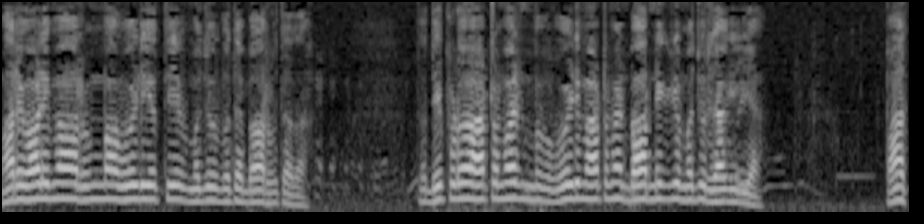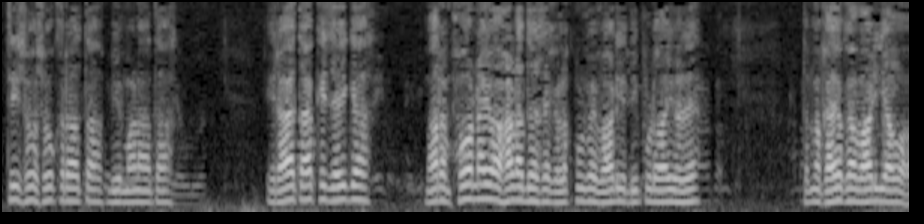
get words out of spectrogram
મારી વાડીમાં રૂમમાં ઓયડી હતી. મજૂર બધા બહાર હોતા હતા. તો દીપડો આટો મારી ઓયડીમાં આટો મારી બહાર નીકળ્યો મજૂર જાગી ગયા. પાંચથી છ છોકરા હતા, બે માણા હતા. એ રાત આખી જઈ ગયા મારા ફોન આવ્યો સાડા દસે કે, લક્ષ્મણભાઈ વાડી દીપડો આવ્યો છે. તમે કયો કા વાડી આવો.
